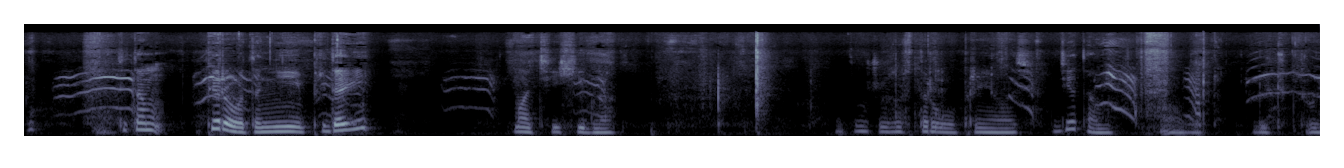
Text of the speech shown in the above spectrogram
Ты там первого-то не придави, мать ехидна. Это уже за второго принялась. Где там? А, вот, ключик твой.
